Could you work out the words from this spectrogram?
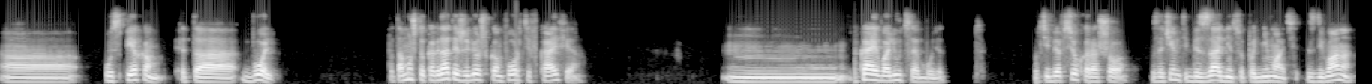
а, успехам- это боль. Потому что когда ты живёшь в комфорте, в кайфе какая эволюция будет? У тебя всё хорошо. Зачем тебе задницу поднимать с дивана,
